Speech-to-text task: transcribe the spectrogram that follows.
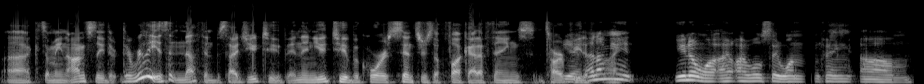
because uh, I mean, honestly, there, there really isn't nothing besides YouTube, and then YouTube, of course, censors the fuck out of things. It's hard yeah, for you to. And find. I mean, you know what? I, I will say one thing. Um,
